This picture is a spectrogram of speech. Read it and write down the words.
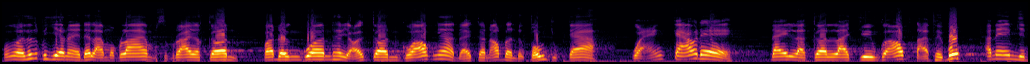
Mọi người thích video này để lại một like, một subscribe cho kênh. Và đừng quên theo dõi kênh của ốc nha Để kênh ốc lên được 40k Quảng cáo đê đây là kênh livestream của ốc tại Facebook. Anh em nhìn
